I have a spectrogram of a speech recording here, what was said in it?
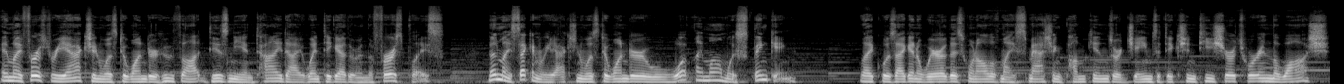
And my first reaction was to wonder who thought Disney and tie dye went together in the first place. Then my second reaction was to wonder what my mom was thinking. Like, was I going to wear this when all of my Smashing Pumpkins or Jane's Addiction t shirts were in the wash?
